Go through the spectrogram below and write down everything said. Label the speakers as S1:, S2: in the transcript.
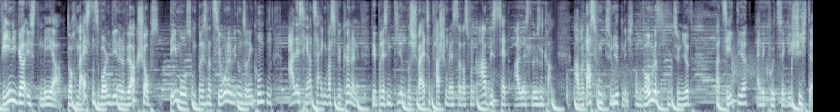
S1: Weniger ist mehr. Doch meistens wollen wir in den Workshops, Demos und Präsentationen mit unseren Kunden alles herzeigen, was wir können. Wir präsentieren das Schweizer Taschenmesser, das von A bis Z alles lösen kann. Aber das funktioniert nicht. Und warum das nicht funktioniert, erzählt dir eine kurze Geschichte.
